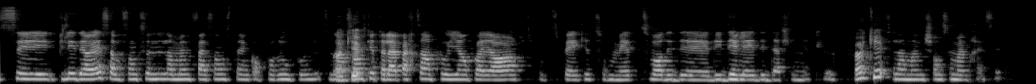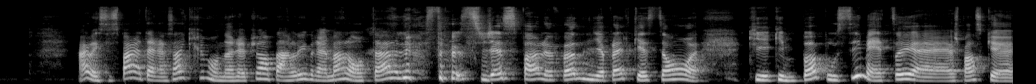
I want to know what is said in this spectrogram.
c'est. Puis les DAS, ça va fonctionner de la même façon si t'es incorporé ou pas. là. Tu Dans le sens que tu as la partie employé-employeur, qu'il faut que tu payes, que tu remettes, tu vas avoir des, dé- des délais, des dates limites. là. OK. C'est la même chose, c'est le même principe. Ah, ben, c'est super intéressant, Crime. On aurait pu en parler vraiment longtemps. C'est un sujet super le fun. Il y a plein de questions euh, qui, qui me pop aussi, mais tu sais, euh, je pense que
